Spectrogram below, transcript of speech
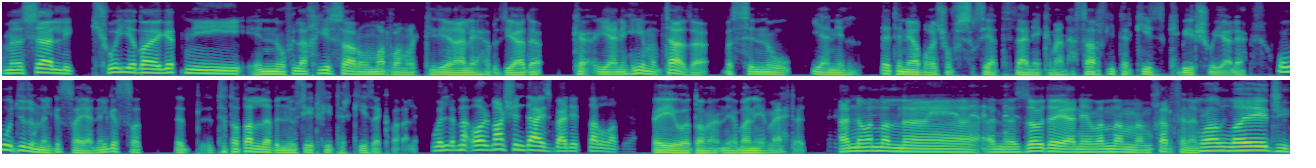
من الأشياء اللي شوية ضايقتني إنه في الأخير صاروا مرة مركزين عليها بزيادة ك يعني هي ممتازة بس إنه يعني حسيت إني أبغى أشوف الشخصيات الثانية كمان. صار في تركيز كبير شوية عليها وهو جزء من القصة يعني القصة تتطلب إنه يصير في تركيز أكبر عليه. والم- والمارشندايز بعد يتطلب يعني. أيوه طبعا يابانيا ما يحتاج. انه والله ال- الزوجه يعني والله مخرفنة والله يجي.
